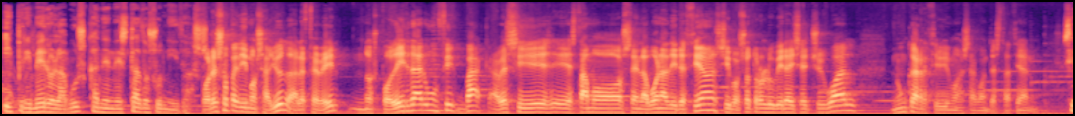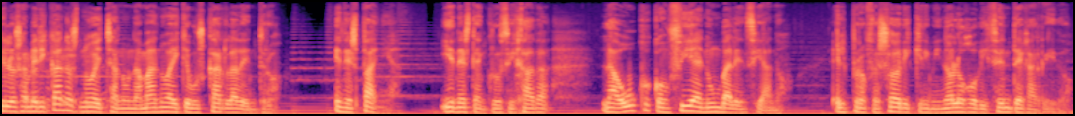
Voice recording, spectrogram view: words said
y primero la buscan en Estados Unidos. Por eso pedimos ayuda al FBI. ¿Nos podéis dar un feedback? A ver si estamos en la buena dirección, si vosotros lo hubierais hecho igual. Nunca recibimos esa contestación. Si los americanos no echan una mano, hay que buscarla dentro, en España. Y en esta encrucijada, la UCO confía en un valenciano, el profesor y criminólogo Vicente Garrido,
